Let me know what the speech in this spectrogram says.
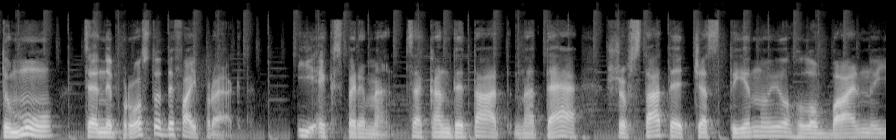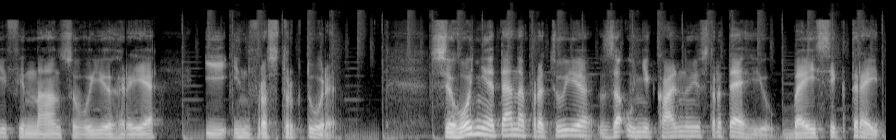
Тому це не просто DeFi проект і експеримент, це кандидат на те, щоб стати частиною глобальної фінансової гри і інфраструктури. Сьогодні Етена працює за унікальною стратегією Basic Trade,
